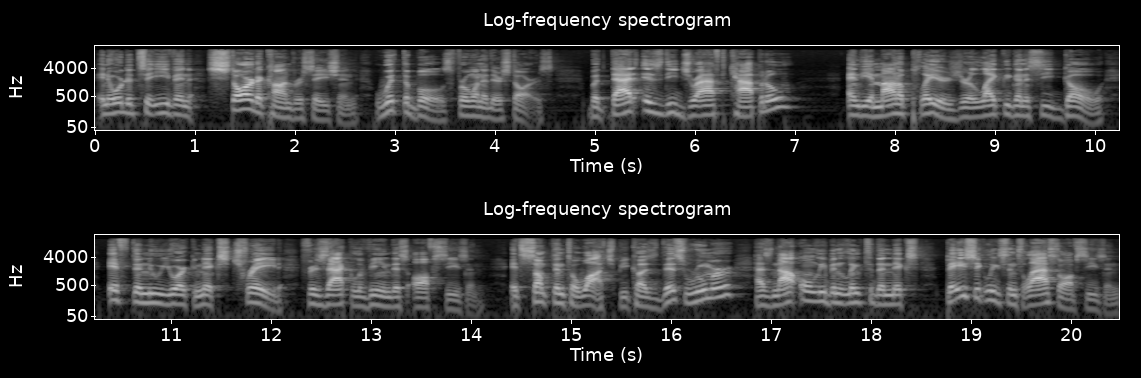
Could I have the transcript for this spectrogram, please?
in order to even start a conversation with the Bulls for one of their stars. But that is the draft capital and the amount of players you're likely going to see go if the New York Knicks trade for Zach LaVine this offseason it's something to watch because this rumor has not only been linked to the Knicks basically since last offseason,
